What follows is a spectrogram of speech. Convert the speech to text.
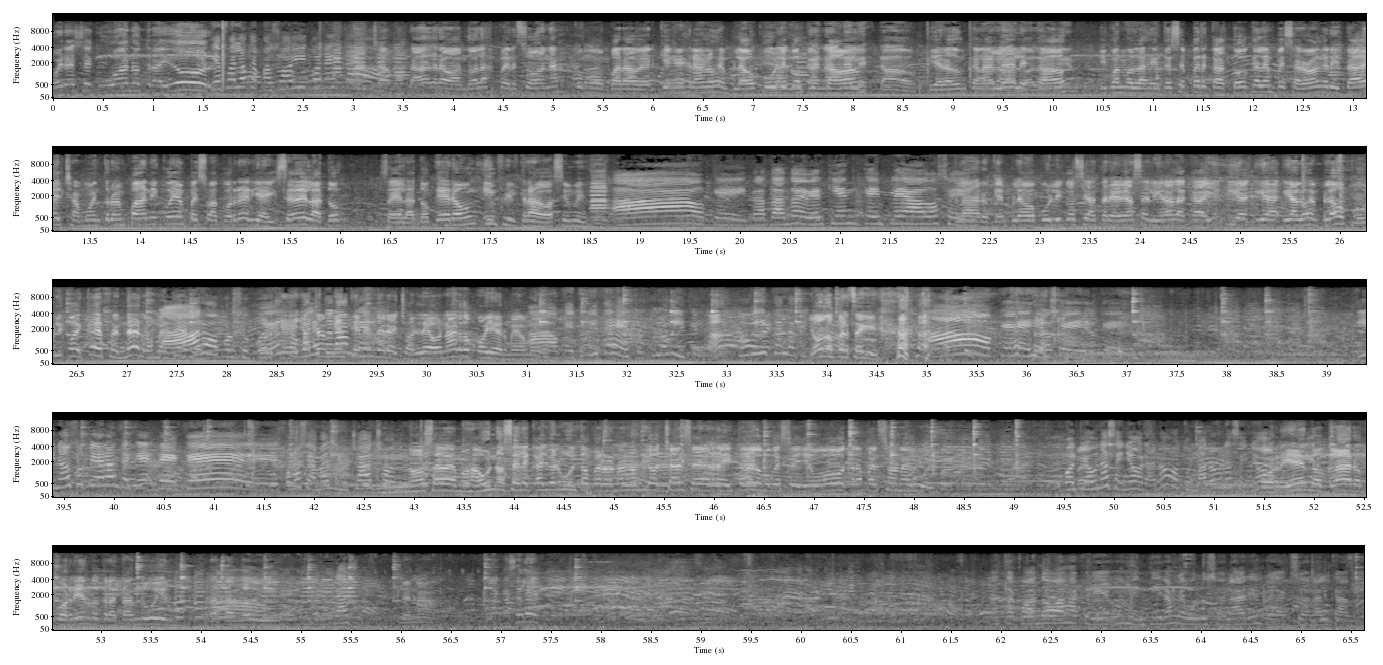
Fuera ese cubano traidor. ¿Qué fue lo que pasó ahí con El esta...? chamo estaba grabando a las personas como para ver quiénes eran los empleados públicos que canal estaban. del Estado. Y era de un canal del Estado. Y cuando la gente se percató que le empezaron a gritar, el chamo entró en pánico y empezó a correr. Y ahí se delató. Se delató que era un infiltrado, así mismo. Ah, ok. Tratando de ver quién, qué empleado se... Claro, que empleado público se atreve a salir a la calle y a, y a- y a los empleados públicos hay que defenderlos, ¿me Claro, entiendes? por supuesto. Porque ellos Leonardo Poyer, me llamo yo. Ah, ok. ¿Tú viste esto? ¿Tú lo viste? ¿Ah? ¿Tú viste la Yo situación? lo perseguí. Ah, ok, ok, ok. ¿Y no supieron de qué, de qué, cómo se llama el muchacho? No sabemos, aún no se le cayó el bulto, pero no nos dio chance de registrarlo porque se llevó otra persona el bulto. A una señora, ¿no? Tumbaron a una señora. Corriendo, ¿me claro, corriendo, tratando de huir, tratando de huir. Bueno, gracias. De nada. ¿Cuándo vas a creer las mentiras revolucionarias? Reacciona al cambio.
